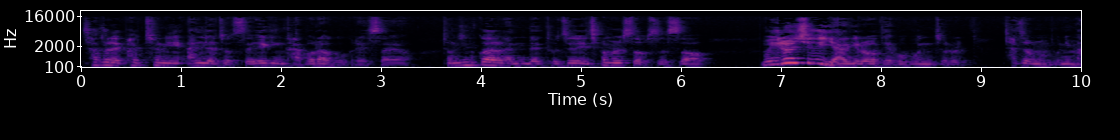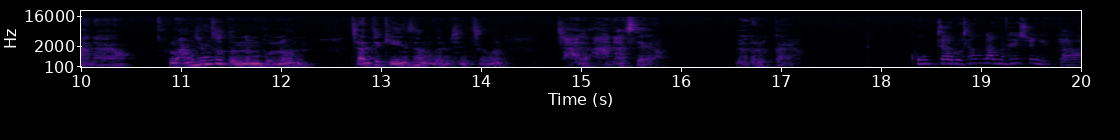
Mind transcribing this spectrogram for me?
사돈의 팔촌이 알려줬어요. 여긴 가보라고 그랬어요. 정신과를 갔는데 도저히 참을 수 없어서 뭐 이런 식의 이야기로 대부분 저를 찾아오는 분이 많아요. 그리고 항심소 듣는 분은 저한테 개인 상담 신청을 잘 안 하세요. 왜 그럴까요? 공짜로 상담을 해주니까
